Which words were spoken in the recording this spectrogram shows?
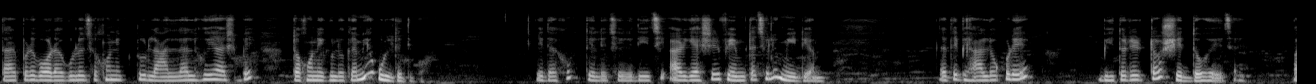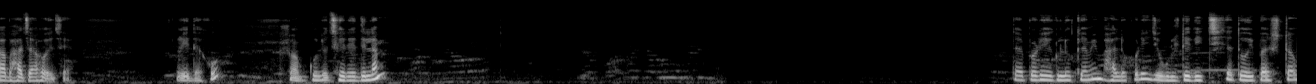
তারপরে বড়াগুলো যখন একটু লাল লাল হয়ে আসবে, তখন এগুলোকে আমি উল্টে দিব। এই দেখো, তেলে ছেড়ে দিয়েছি। আর গ্যাসের ফ্লেমটা ছিল মিডিয়াম। যাতে ভালো করে ভিতরেরটাও সেদ্ধ হয়ে যায় বা ভাজা হয়ে যায়। এই দেখো, সবগুলো ছেড়ে দিলাম। তারপরে এগুলোকে আমি ভালো করে যে উল্টে দিচ্ছি যাতে ওই পাশটাও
